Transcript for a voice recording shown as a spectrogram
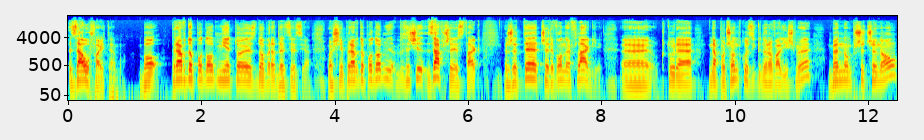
zaufaj temu. Bo prawdopodobnie to jest dobra decyzja. Właśnie prawdopodobnie, w sensie zawsze jest tak, że te czerwone flagi, e, które na początku zignorowaliśmy, będą przyczyną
